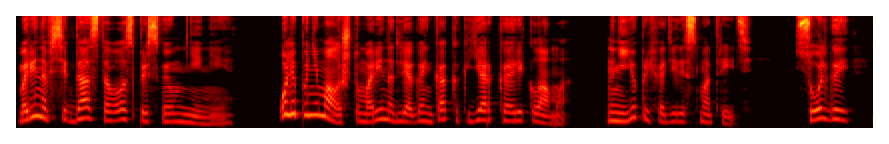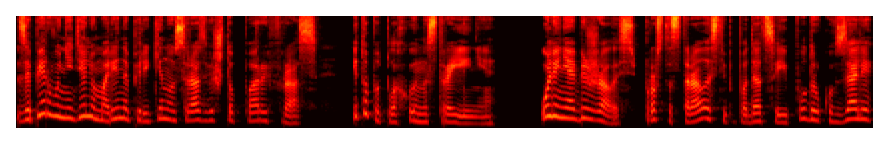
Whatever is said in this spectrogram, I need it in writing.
Марина всегда оставалась при своем мнении. Оля понимала, что Марина для огонька как яркая реклама. На нее приходили смотреть. С Ольгой за первую неделю Марина перекинулась разве что парой фраз, и то под плохое настроение. Оля не обижалась, просто старалась не попадаться ей под руку в зале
